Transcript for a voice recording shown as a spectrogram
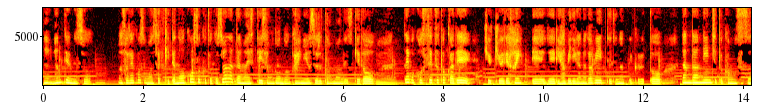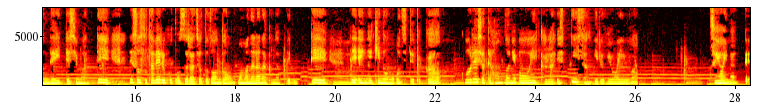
ななんて言うんでしょう。まあ、それこそまあさっき言った脳梗塞とかそういうのだったらまあ ST さんもどんどん介入すると思うんですけど、うん。例えば骨折とかで救急で入って、で、リハビリが長引いてってなってくると、だんだん認知とかも進んでいってしまって、で、そうすると食べることすらちょっとどんどんままならなくなっていって、うんで、演技機能も落ちてとか、高齢者って本当に多いから、ST さんいる病院は強いなって、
